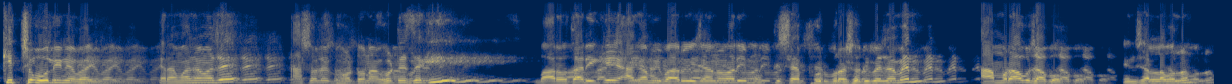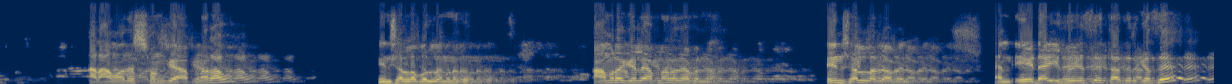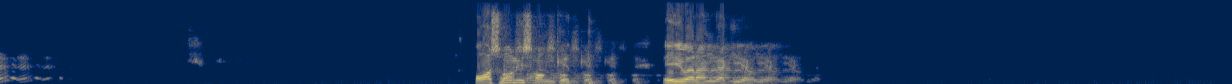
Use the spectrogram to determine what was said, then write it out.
কিচ্ছু বলি না ভাই। এরা মাঝে মাঝে আসলে ঘটনা ঘটেছে কি? বারো তারিখে আগামী বারোই জানুয়ারি মুক্তি সাহেব ফুরপুরা শরীফে যাবেন, আমরাও যাব। ইনশাল্লাহ বলুন। আর আমাদের সঙ্গে আপনারাও? ইনশাল্লাহ বললেন না আমরা গেলে আপনারা যাবেন না? ইনশাল্লাহ যাবেন। এটাই হয়েছে তাদের কাছে অশনি সংকেত। এইবার আঙ্গা কি হবে?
